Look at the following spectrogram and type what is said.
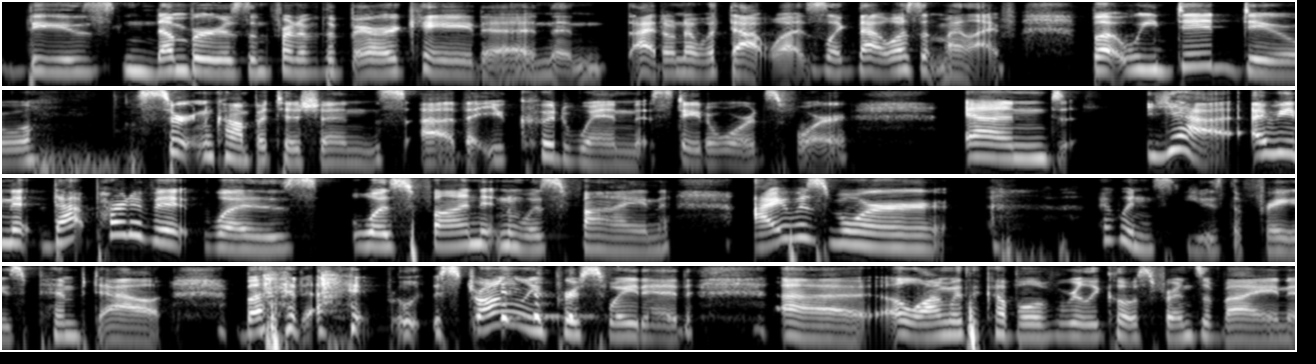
these numbers in front of the barricade. And then I don't know what that was. Like that wasn't my life. But we did do certain competitions uh, that you could win state awards for, and yeah, I mean that part of it was was fun and was fine. I was more I wouldn't use the phrase pimped out, but I strongly persuaded, uh, along with a couple of really close friends of mine,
